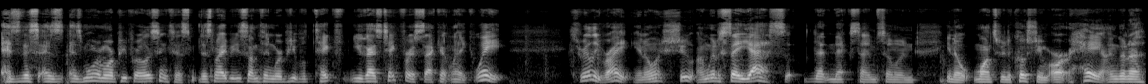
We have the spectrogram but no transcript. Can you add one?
as this as as more and more people are listening to this this might be something where people take you guys take for a second like wait It's really right. You know what? Shoot i'm to say yes that next time someone you know wants me to co-stream. Or hey i'm to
